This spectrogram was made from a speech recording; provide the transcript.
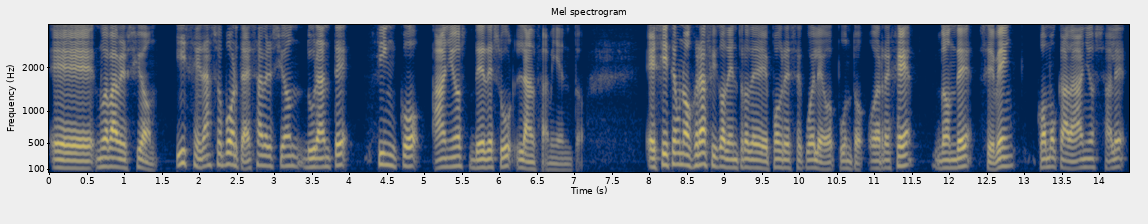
eh, nueva versión y se da soporte a esa versión durante cinco años desde su lanzamiento. Existen unos gráficos dentro de PostgreSQL.org donde se ven cómo cada año sale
